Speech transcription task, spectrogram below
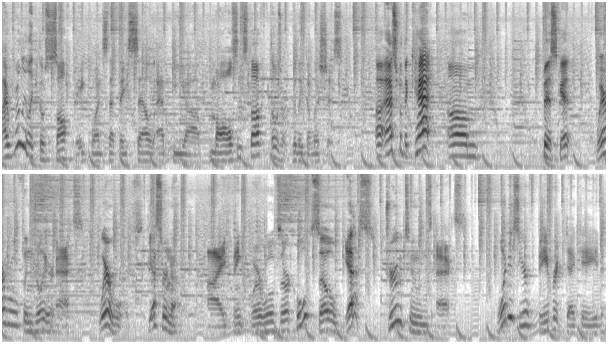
I really like those soft baked ones that they sell at the uh, malls and stuff. Those are really delicious. Uh, as for the cat, um, biscuit. Werewolf Enjoyer asks, werewolves, yes or no? I think werewolves are cool, so yes. Drew Tunes asks, what is your favorite decade,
